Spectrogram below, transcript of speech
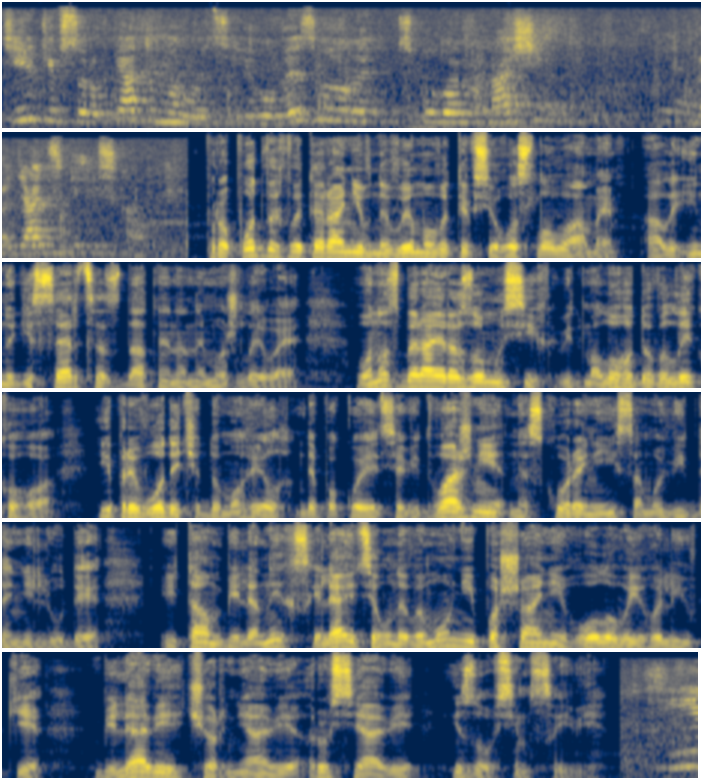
Тільки в 45-му році його визволили з полону наші радянські війська. Про подвиг ветеранів не вимовити всього словами, але іноді серце здатне на неможливе. Воно збирає разом усіх від малого до великого і приводить до могил, де покояться відважні, нескорені і самовіддані люди. І там біля них схиляються у невимовній пошані голови й голівки, біляві, чорняві, русяві і зовсім сиві. Всі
